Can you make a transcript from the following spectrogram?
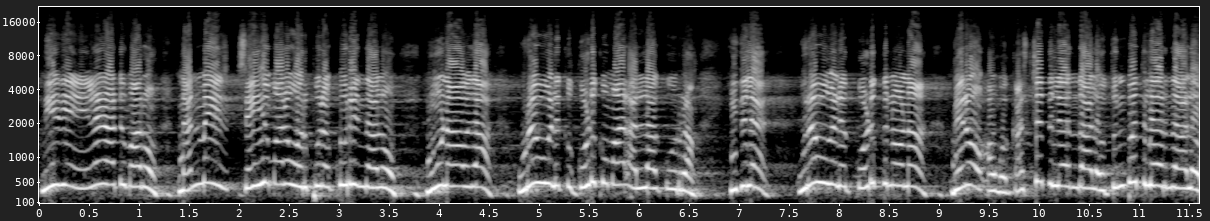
நீதியை நிலைநாட்டுமாறும் நன்மை செய்யுமாறும் ஒரு புறம் கூறியிருந்தாலும் மூணாவதா உறவுகளுக்கு கொடுக்குமாறு அல்லாஹ் கூறுறான். இதுல உறவுகளுக்கு கொடுக்கணும்னா வெறும் அவங்க கஷ்டத்துல இருந்தாலோ துன்பத்துல இருந்தாலோ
